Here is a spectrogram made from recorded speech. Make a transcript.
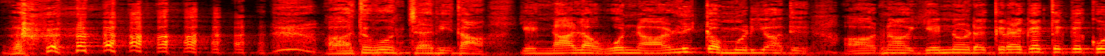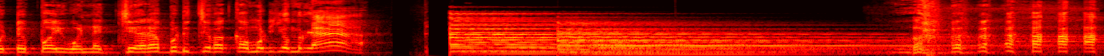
அதுவும் சரிதான் என்னால உன்னை அழிக்க முடியாது. ஆனா என்னோட கிரகத்துக்கு கூட்டு போய் உன்னை சிறப்பிடிச்சு வைக்க முடியும்ல?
